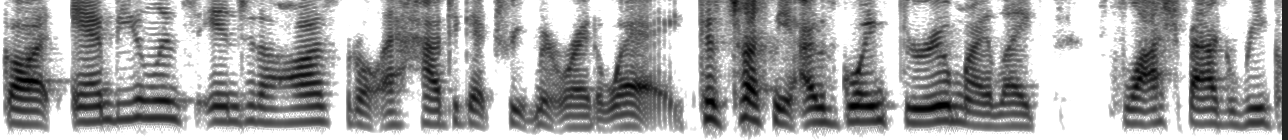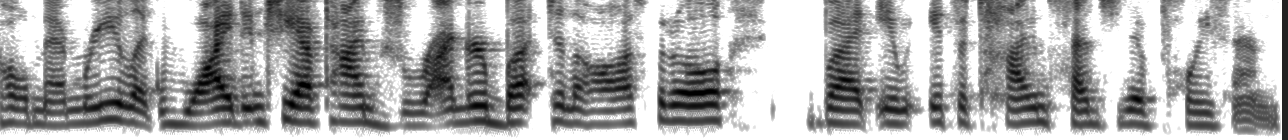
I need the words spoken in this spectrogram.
got ambulance into the hospital. I had to get treatment right away. Because trust me, I was going through my like flashback recall memory. Like, why didn't she have time? Drag her butt to the hospital. But it, it's a time sensitive poison.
